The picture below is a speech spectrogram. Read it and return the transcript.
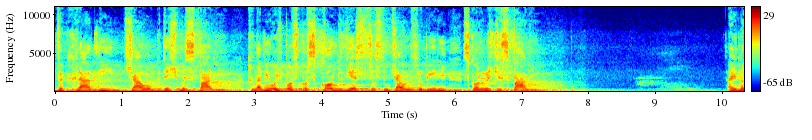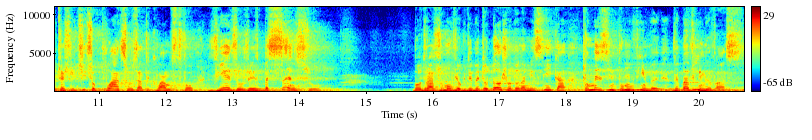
Wykradli ciało, gdyśmy spali. Tu na miłość boską, skąd wiesz, co z tym ciałem zrobili, skoro żeście spali? A jednocześnie ci, co płacą za to kłamstwo, wiedzą, że jest bez sensu. Bo od razu mówią, gdyby to doszło do namiestnika, to my z nim pomówimy, wybawimy was.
